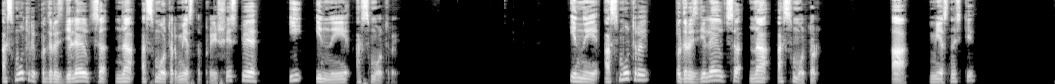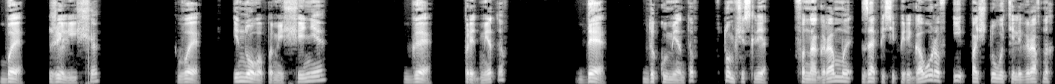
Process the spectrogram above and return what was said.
осмотры подразделяются на осмотр места происшествия и иные осмотры. Иные осмотры подразделяются на осмотр А. Местности Б. Жилища В. Иного помещения Г. Предметов Д. Документов, в том числе фонограммы, записи переговоров и почтово-телеграфных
